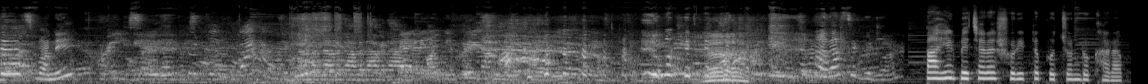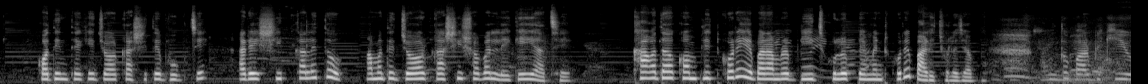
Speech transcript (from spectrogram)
That's funny. that's a good one. তাহির বেচারার শরীরটা প্রচণ্ড খারাপ। কদিন থেকে জ্বর কাশিতে ভুগছে আর এই শীতকালে তো আমাদের জ্বর কাশি সবার লেগেই আছে। খাওয়া দাওয়া কমপ্লিট করে এবার আমরা বীজগুলো পেমেন্ট করে বাড়ি চলে যাব। তো বারবিকিউ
